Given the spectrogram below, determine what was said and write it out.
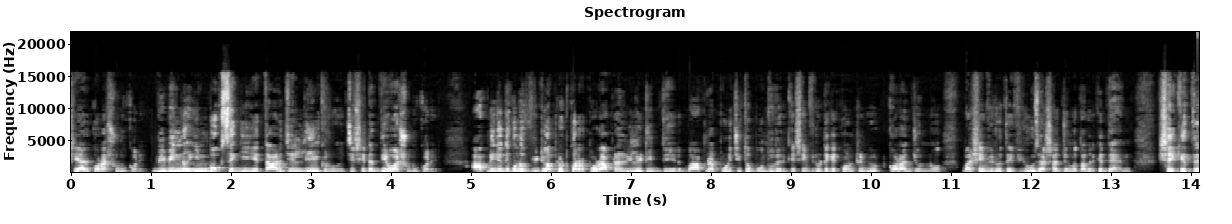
শেয়ার করা শুরু করে। বিভিন্ন ইনবক্সে গিয়ে তার যে লিংক রয়েছে, সেটা দেওয়া শুরু করে। আপনি যদি কোনো ভিডিও আপলোড করার পর আপনার রিলেটিভদের বা আপনার পরিচিত বন্ধুদেরকে সেই ভিডিওটাকে কন্ট্রিবিউট করার জন্য বা সেই ভিডিওতে ভিউজ আসার জন্য তাদেরকে দেন, সেই ক্ষেত্রে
